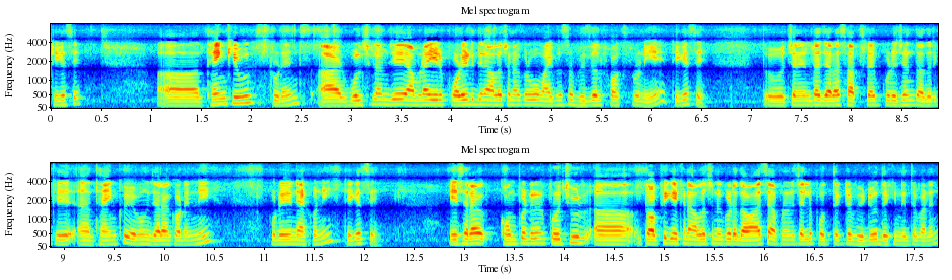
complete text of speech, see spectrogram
ঠিক আছে? থ্যাংক ইউ স্টুডেন্টস আর বলছিলাম যে আমরা এর পরের দিনে আলোচনা করব মাইক্রোসফট ভিজুয়াল ফক্স প্রো নিয়ে, ঠিক আছে? তো চ্যানেলটা যারা সাবস্ক্রাইব করেছেন তাদেরকে থ্যাংক ইউ এবং যারা করেননি, করে নিন এখনই, ঠিক আছে? এছাড়া কম্পিউটারের প্রচুর টপিক এখানে আলোচনা করে দেওয়া আছে। আপনারা চাইলে প্রত্যেকটা ভিডিও দেখে নিতে পারেন।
